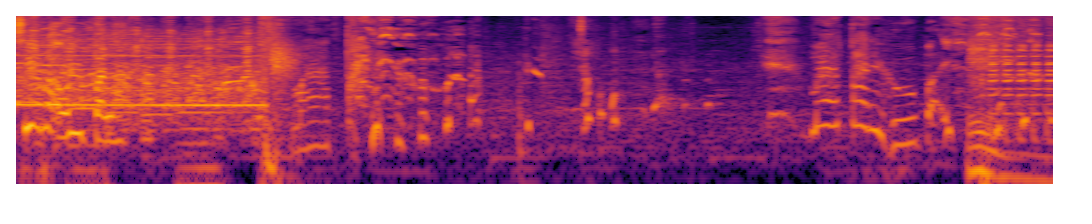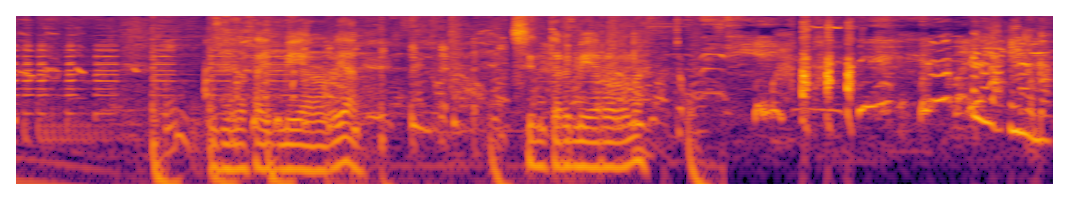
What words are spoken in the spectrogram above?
si Raul pala. Mata ni Mata ni Gupay. Hindi na side mirror yan. Center mirror na. Ang laki naman.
